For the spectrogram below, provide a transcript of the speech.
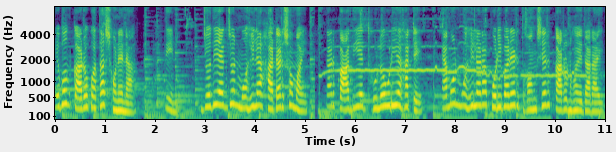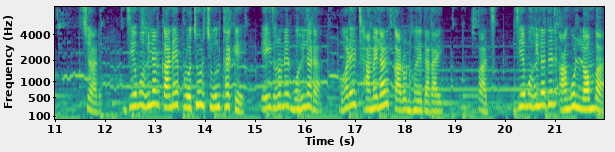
এবং কারও কথা শোনে না। তিন, যদি একজন মহিলা হাঁটার সময় তার পা দিয়ে ধুলো উড়িয়ে হাঁটে, এমন মহিলারা পরিবারের ধ্বংসের কারণ হয়ে দাঁড়ায়। চার, যে মহিলার কানে প্রচুর চুল থাকে এই ধরনের মহিলারা ঘরে ঝামেলার কারণ হয়ে দাঁড়ায়। পাঁচ, যে মহিলাদের আঙুল লম্বা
